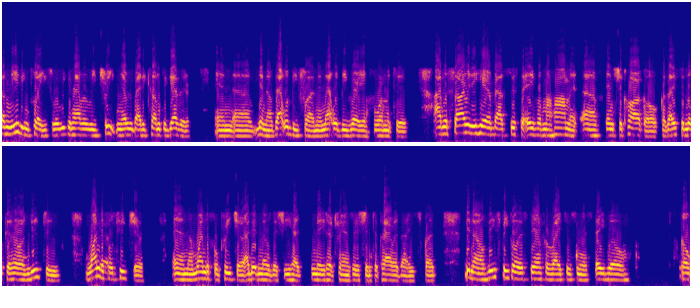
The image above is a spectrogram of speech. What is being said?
some meeting place where we can have a retreat and everybody come together, and uh, you know that would be fun and that would be very informative. I was sorry to hear about Sister Ava Muhammad uh, in Chicago because I used to look at her on YouTube. Wonderful yes. teacher and a wonderful preacher. I didn't know that she had made her transition to paradise, but you know, these people that stand for righteousness, they will go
